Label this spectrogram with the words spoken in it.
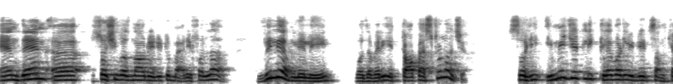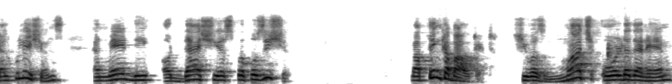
And then, uh, so she was now ready to marry for love. William Lilly was a very top astrologer. So he immediately cleverly did some calculations and made the audacious proposition. Now think about it. She was much older than him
